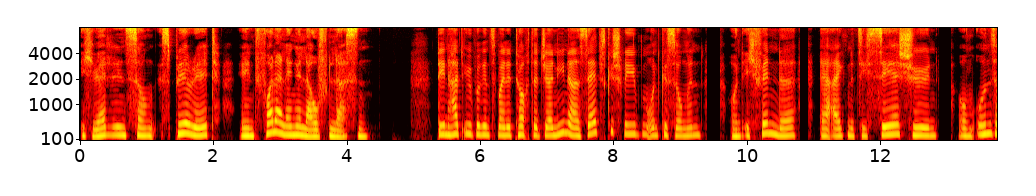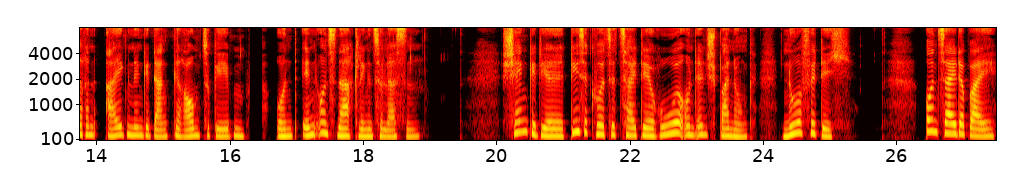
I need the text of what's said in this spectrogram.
Ich werde den Song Spirit in voller Länge laufen lassen. Den hat übrigens meine Tochter Janina selbst geschrieben und gesungen, und ich finde, er eignet sich sehr schön, um unseren eigenen Gedanken Raum zu geben und in uns nachklingen zu lassen. Schenke dir diese kurze Zeit der Ruhe und Entspannung nur für dich. Und sei dabei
